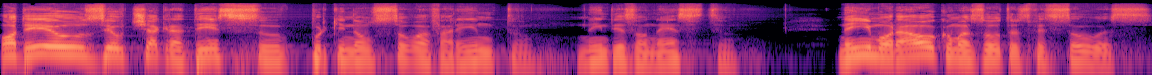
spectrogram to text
Ó Deus, eu te agradeço porque não sou avarento, nem desonesto, nem imoral como as outras pessoas.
